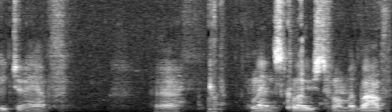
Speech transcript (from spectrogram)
good to have uh, lens closed from above.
